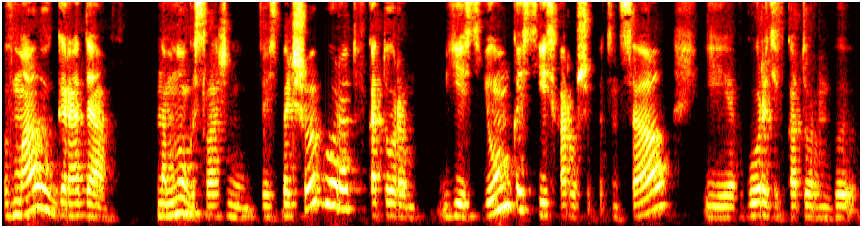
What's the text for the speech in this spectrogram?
В малых городах намного сложнее. То есть большой город, в котором есть емкость, есть хороший потенциал, и в городе, в котором бы,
